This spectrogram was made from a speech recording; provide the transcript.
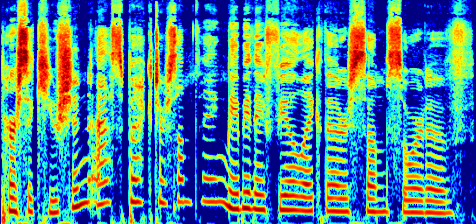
persecution aspect or something. Maybe they feel like there's some sort of,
